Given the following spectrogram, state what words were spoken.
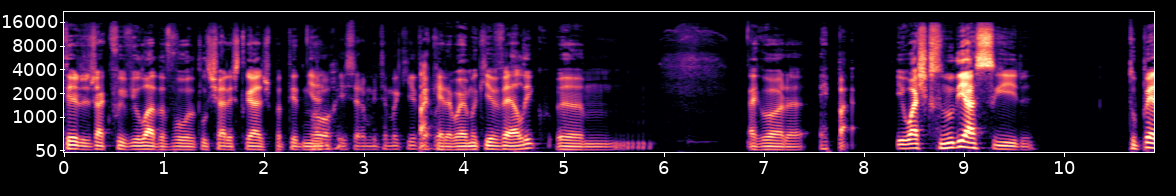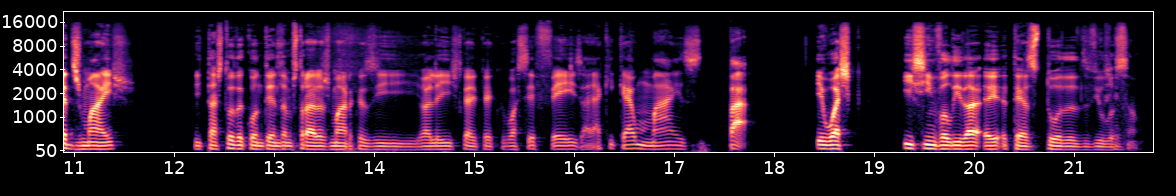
Ter, já que fui violada, vou lixar este gajo para ter dinheiro. Porra, isso era muito maquiavélico. Pá, que era bem maquiavélico. Hum, agora, epá, eu acho que se no dia a seguir tu pedes mais e estás toda contente a mostrar as marcas e olha isto, o que é que é que você fez, olha aqui quer mais, pá, eu acho que isso invalida a, a tese toda de violação. E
